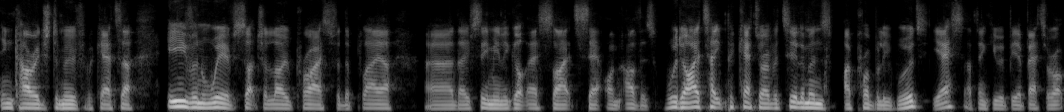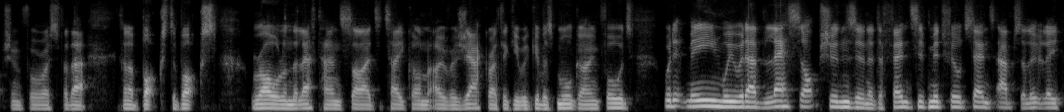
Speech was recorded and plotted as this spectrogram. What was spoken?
encouraged to move for Paqueta, even with such a low price for the player. Uh, they've seemingly got their sights set on others. Would I take Paqueta over Tielemans? I probably would. Yes, I think he would be a better option for us for that kind of box to box role on the left hand side to take on over Xhaka. I think he would give us more going forwards. Would it mean we would have less options in a defensive midfield sense? Absolutely.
